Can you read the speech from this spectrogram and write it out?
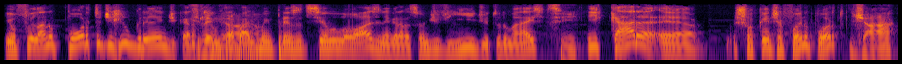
Eu fui lá no Porto de Rio Grande, cara, fazer um trabalho com uma empresa de celulose, né? Gravação de vídeo e tudo mais. Sim. E, cara, é... Chocante, já foi no Porto? Já.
